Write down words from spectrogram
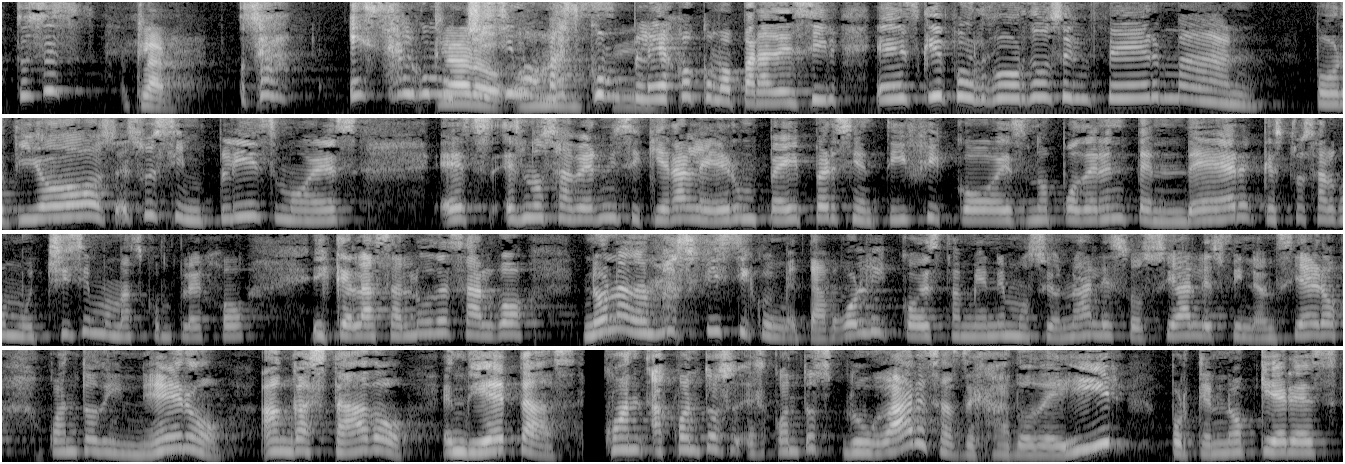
Entonces, Claro. o sea, es algo Claro, muchísimo más sí. complejo como para decir, es que por gordos se enferman. Por Dios, eso es simplismo, es, es, es no saber ni siquiera leer un paper científico, es no poder entender que esto es algo muchísimo más complejo y que la salud es algo no nada más físico y metabólico, es también emocional, es social, es financiero. ¿Cuánto dinero han gastado en dietas? ¿Cuán- ¿A cuántos, cuántos lugares has dejado de ir porque no quieres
